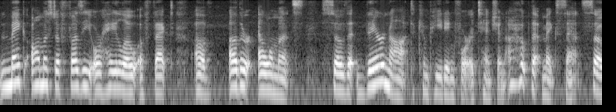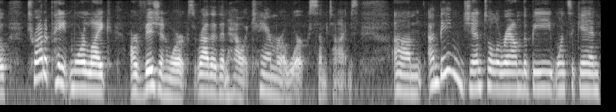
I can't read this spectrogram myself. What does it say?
make almost a fuzzy or halo effect of other elements so that they're not competing for attention. I hope that makes sense. So try to paint more like our vision works rather than how a camera works sometimes. Um, I'm being gentle around the bee. Once again,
